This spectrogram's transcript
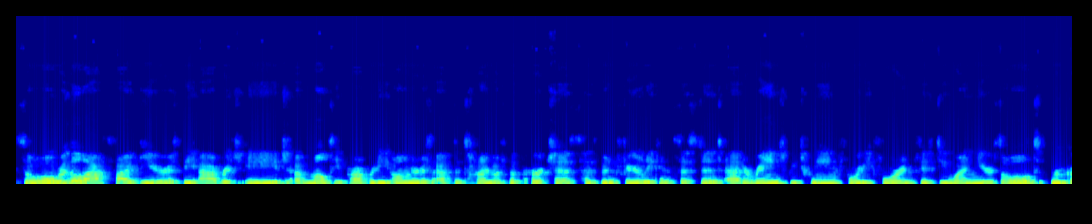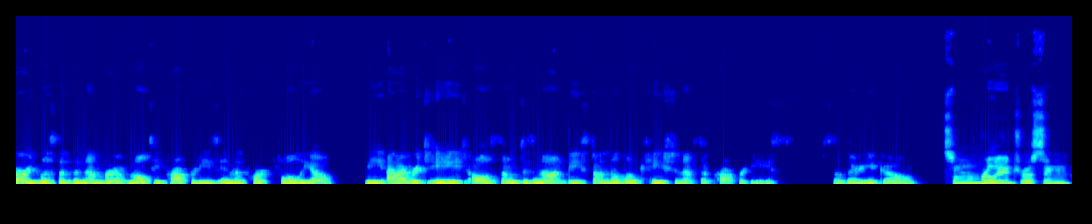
So, over the last five years, the average age of multi property owners at the time of the purchase has been fairly consistent at a range between 44 and 51 years old, regardless of the number of multi properties in the portfolio. The average age also does not based on the location of the properties. So there you go. Some really interesting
